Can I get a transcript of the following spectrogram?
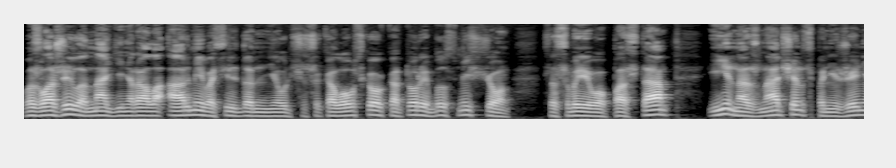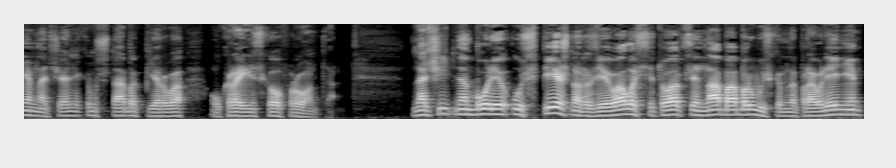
возложила на генерала армии Василия Даниловича Соколовского, который был смещен со своего поста и назначен с понижением начальником штаба Первого Украинского фронта. Значительно более успешно развивалась ситуация на Бобруйском направлении,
